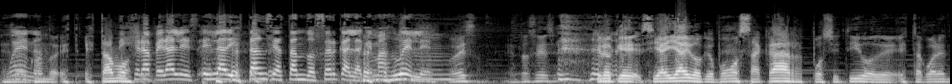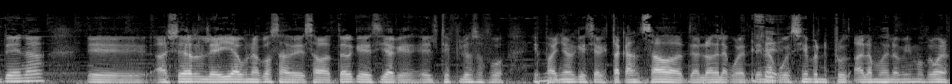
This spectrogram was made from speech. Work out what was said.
Es Bueno. cuando est- estamos... Dijera Perales, es la distancia estando cerca la que más duele. Por eso. Entonces, creo que si hay algo que podemos sacar positivo de esta cuarentena, eh, ayer leía una cosa de Sabater que decía que este filósofo español que decía que está cansado de hablar de la cuarentena Sí. porque siempre hablamos de lo mismo, pero bueno,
